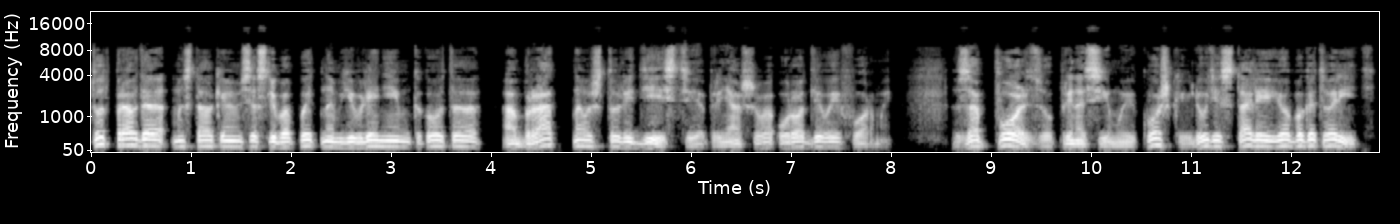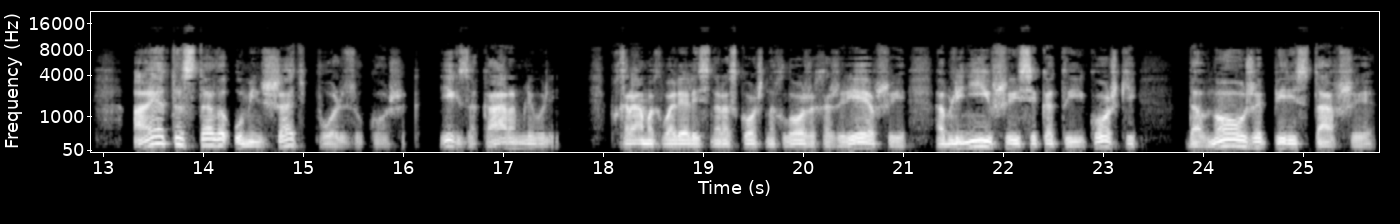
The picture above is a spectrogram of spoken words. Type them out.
Тут, правда, мы сталкиваемся с любопытным явлением какого-то обратного, что ли, действия, принявшего уродливые формы. За пользу, приносимую кошкой, люди стали ее боготворить, а это стало уменьшать пользу кошек. Их закармливали. В храмах валялись на роскошных ложах ожиревшие, обленившиеся коты и кошки — давно уже переставшие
